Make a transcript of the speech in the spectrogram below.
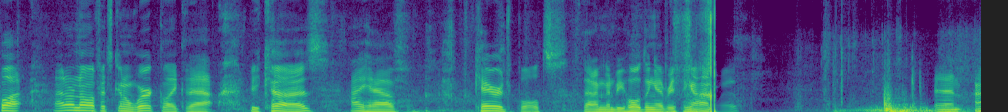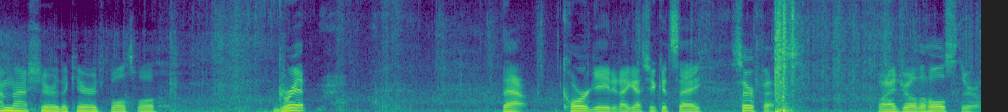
But I don't know if it's gonna work like that because I have carriage bolts that I'm gonna be holding everything on with. And I'm not sure the carriage bolts will grip that corrugated, I guess you could say, surface when I drill the holes through.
